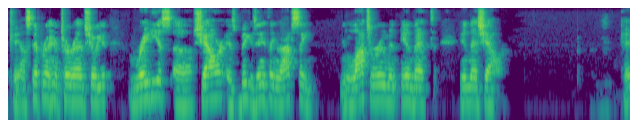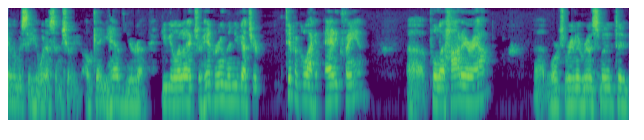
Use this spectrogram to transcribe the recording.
Okay, I'll step around here and turn around and show you radius uh, shower as big as anything that I've seen. And lots of room in, in that in that shower. Okay, let me see here what else I can show you. Okay, you have your, uh, give you a little extra headroom. Then you got your typical like an attic fan. Uh, pull that hot air out. Uh, works really, really smooth too.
